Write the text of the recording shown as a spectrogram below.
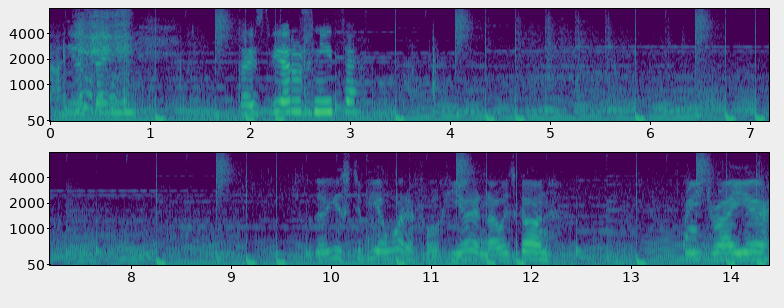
a nie zdejmij. To jest dwie różnice. There used to be a waterfall here and now it's gone. Pretty dry air.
